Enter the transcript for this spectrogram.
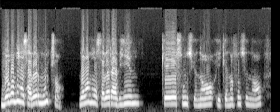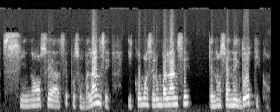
no vamos a saber mucho, no vamos a saber a bien qué funcionó y qué no funcionó si no se hace pues un balance. ¿Y cómo hacer un balance que no sea anecdótico?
